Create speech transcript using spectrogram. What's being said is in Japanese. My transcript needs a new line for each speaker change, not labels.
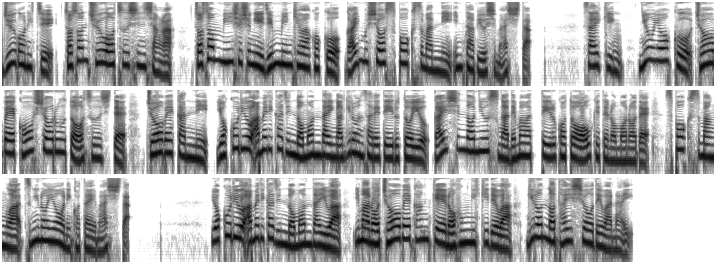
15日、朝鮮中央通信社が、朝鮮民主主義人民共和国外務省スポークスマンにインタビューしました。最近、ニューヨーク朝米交渉ルートを通じて、朝米間に抑留アメリカ人の問題が議論されているという外信のニュースが出回っていることを受けてのもので、スポークスマンは次のように答えました。抑留アメリカ人の問題は、今の朝米関係の雰囲気では議論の対象ではない。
